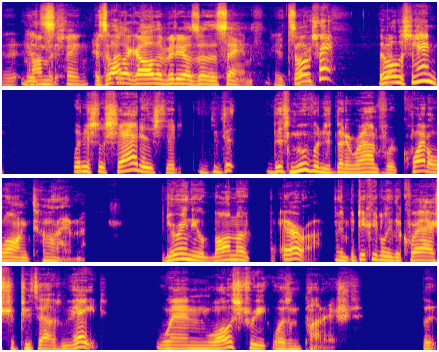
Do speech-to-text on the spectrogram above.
uh, mom is It's, saying, it's all like all the videos are the same. It's all like, the same. They're all the same. What is so sad is that th- this movement has been around for quite a long time. During the Obama era, and particularly the crash of 2008, when Wall Street wasn't punished, but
